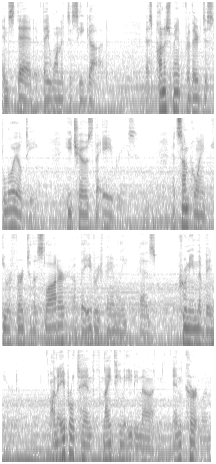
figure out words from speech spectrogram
instead if they wanted to see God. As punishment for their disloyalty, he chose the Averys. At some point, he referred to the slaughter of the Avery family as pruning the vineyard. On April 10, 1989, in Kirtland,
